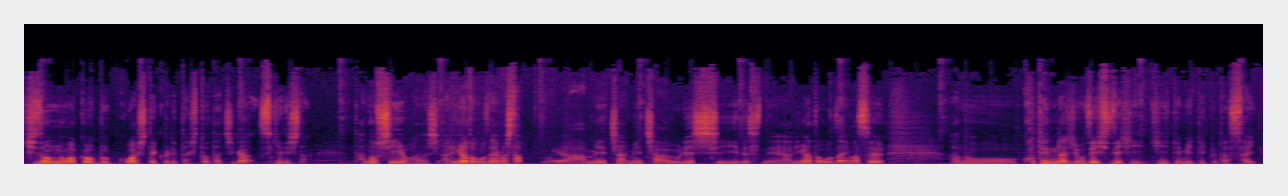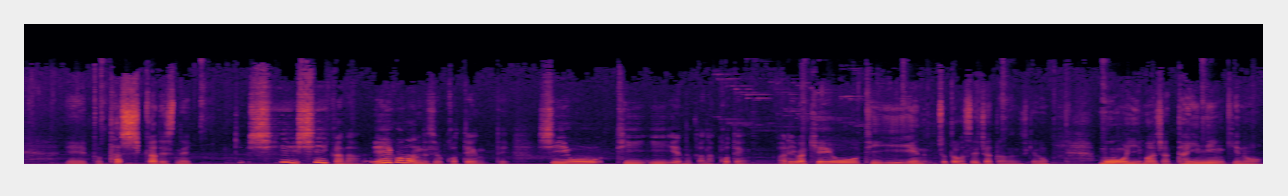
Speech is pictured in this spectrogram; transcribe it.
既存の枠をぶっ壊してくれた人たちが好きでした。楽しいお話ありがとうございました。いやめちゃめちゃ嬉しいですね。ありがとうございます。あの古典ラジオぜひぜひ聞いてみてください。え、ー、と確かですね C, C かな？英語なんですよ古典って。COTEN かな？古典。あるいは KOTEN ちょっと忘れちゃったんですけどもう今じゃ大人気の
